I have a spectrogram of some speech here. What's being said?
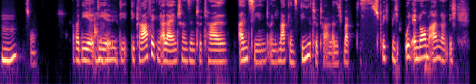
Mhm. So. Aber die, die, nee. die, die Grafiken allein schon sind total anziehend und ich mag den Stil total. Also ich mag, das spricht mich enorm an und ich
